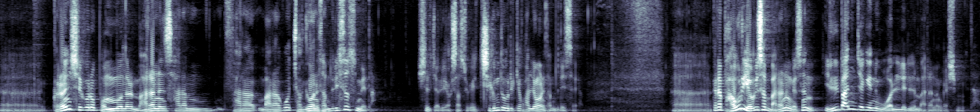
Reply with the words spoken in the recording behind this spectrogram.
어, 그런 식으로 본문을 말하는 사람, 말하고 적용하는 사람들이 있었습니다. 실제로 역사 속에 지금도 그렇게 활용하는 사람들이 있어요. 어, 그러나 바울이 여기서 말하는 것은 일반적인 원리를 말하는 것입니다.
